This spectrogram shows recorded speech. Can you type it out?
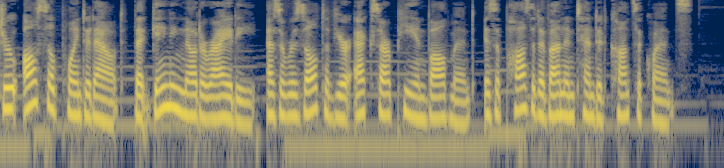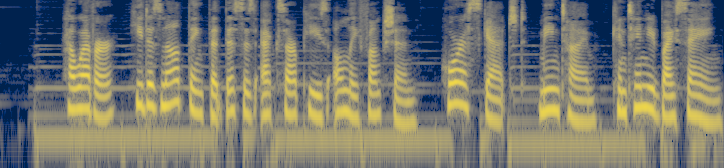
Drew also pointed out that gaining notoriety as a result of your XRP involvement is a positive unintended consequence. However, he does not think that this is XRP's only function. Horace sketched, meantime, continued by saying,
